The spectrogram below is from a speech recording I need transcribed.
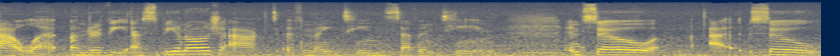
outlet under the Espionage Act of 1917. And so uh, so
